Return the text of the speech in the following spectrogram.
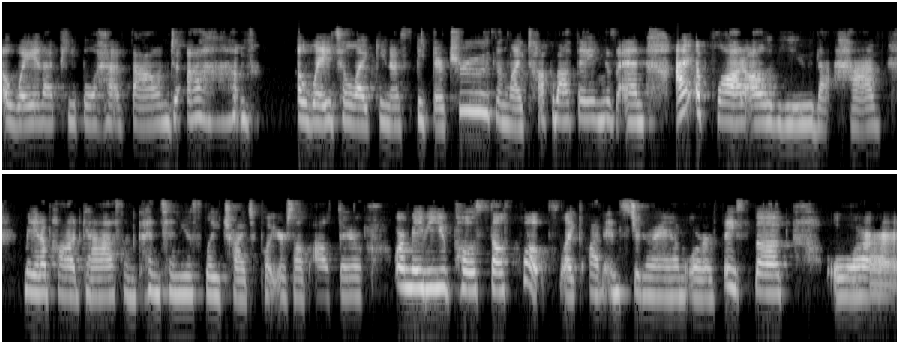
a way that people have found um, a way to like you know speak their truth and like talk about things. And i applaud all of you that have made a podcast and continuously try to put yourself out there. Or maybe you post self quotes like on instagram or facebook or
